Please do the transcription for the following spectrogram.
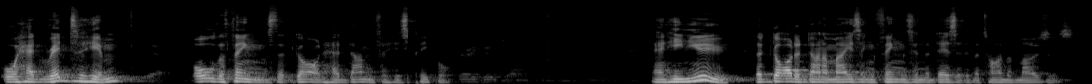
or had read to him all the things that God had done for his people. And he knew that God had done amazing things in the desert in the time of Moses.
